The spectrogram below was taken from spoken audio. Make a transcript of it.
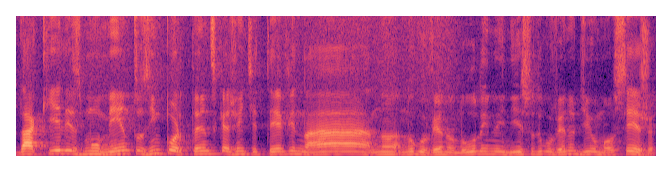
daqueles momentos importantes que a gente teve na, no, no governo Lula e no início do governo Dilma. Ou seja,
